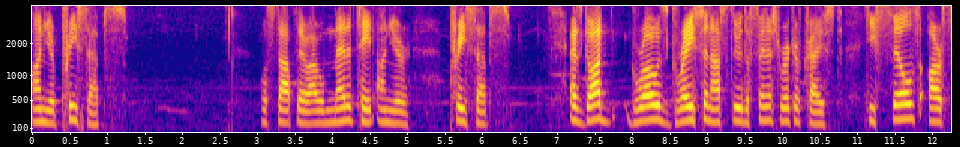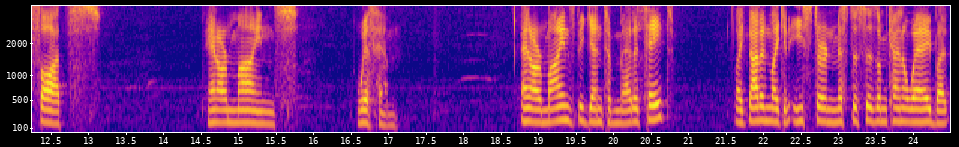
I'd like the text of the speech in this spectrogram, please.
on your precepts. We'll stop there. I will meditate on your precepts. As God grows grace in us through the finished work of Christ, He fills our thoughts and our minds with Him. And our minds begin to meditate, like not in like an Eastern mysticism kind of way, but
